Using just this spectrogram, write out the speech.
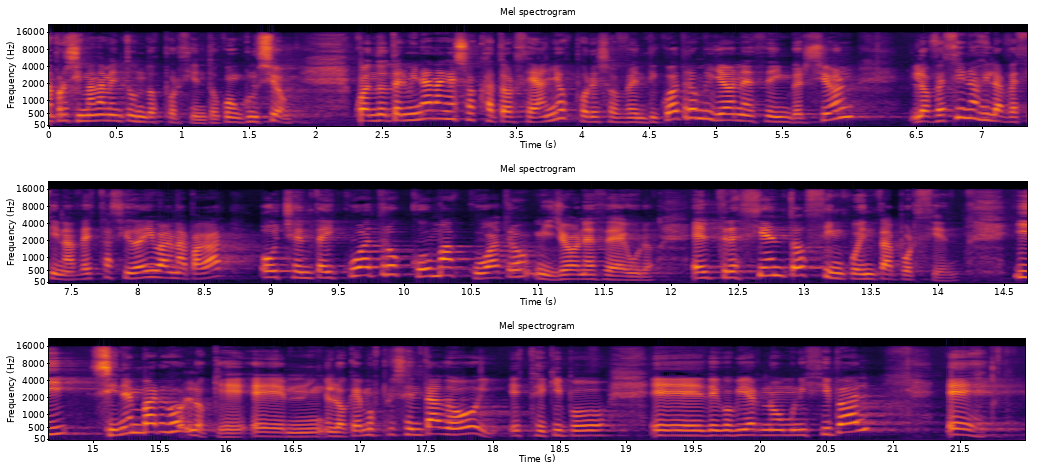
aproximadamente un 2%. Conclusión, cuando terminaran esos 14 años, por esos 24 millones de inversión, los vecinos y las vecinas de esta ciudad iban a pagar 84,4 millones de euros, el 350%. Y, sin embargo, lo que, eh, lo que hemos presentado hoy, este equipo eh, de gobierno municipal, es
